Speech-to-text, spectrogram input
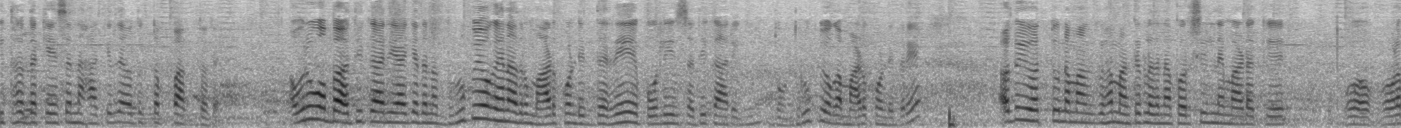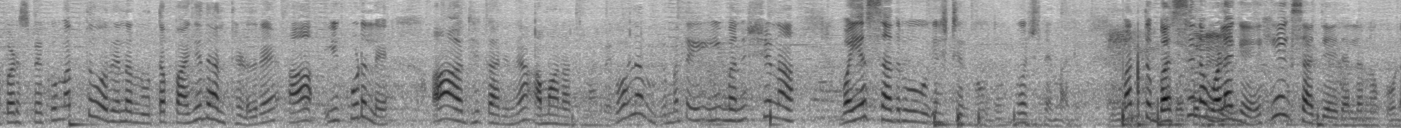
ಈ ಥರದ ಕೇಸನ್ನು ಹಾಕಿದರೆ ಅದು ತಪ್ಪಾಗ್ತದೆ. ಅವರು ಒಬ್ಬ ಅಧಿಕಾರಿಯಾಗಿ ಅದನ್ನು ದುರುಪಯೋಗ ಏನಾದರೂ ಮಾಡಿಕೊಂಡಿದ್ದರೆ, ಪೊಲೀಸ್ ಅಧಿಕಾರಿ ದುರುಪಯೋಗ ಮಾಡಿಕೊಂಡಿದ್ದರೆ, ಅದು ಇವತ್ತು ನಮ್ಮ ಗೃಹ ಮಂತ್ರಿಗಳು ಅದನ್ನು ಪರಿಶೀಲನೆ ಮಾಡೋಕ್ಕೆ ಒಳಪಡಿಸ್ಬೇಕು ಮತ್ತು ಅವ್ರು ಏನಾದ್ರು ತಪ್ಪಾಗಿದೆ ಅಂತ ಹೇಳಿದ್ರೆ ಆ ಈ ಕೂಡಲೇ ಆ ಅಧಿಕಾರಿನ ಅಮಾನತು ಮಾಡಬೇಕು. ಒಳ್ಳೆ ಮತ್ತು ಈ ಮನುಷ್ಯನ ವಯಸ್ಸಾದರೂ ಎಷ್ಟಿರ್ಬೋದು? ಯೋಚನೆ ಮಾಡಿ. ಮತ್ತು ಬಸ್ಸಿನ ಒಳಗೆ ಹೇಗೆ ಸಾಧ್ಯ ಇದೆಲ್ಲನೂ ಕೂಡ?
